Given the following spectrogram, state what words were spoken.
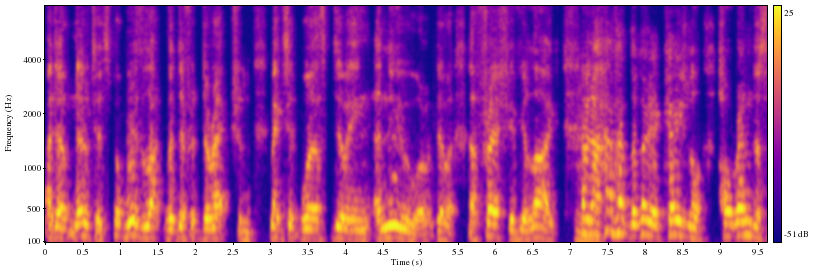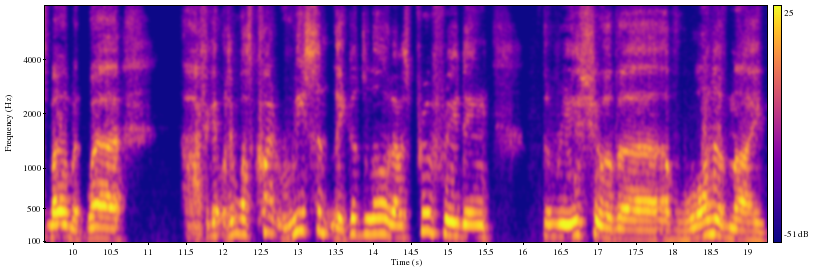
I don't notice. But with luck, the different direction makes it worth doing anew or you know, afresh, if you like. I mean, I have had the very occasional horrendous moment where. Oh, I forget what it was quite recently. Good Lord, I was proofreading the reissue of uh, of one of my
